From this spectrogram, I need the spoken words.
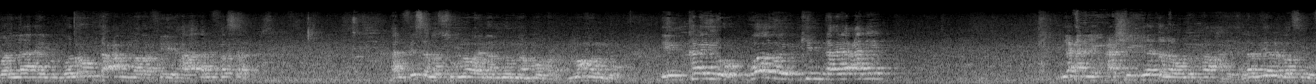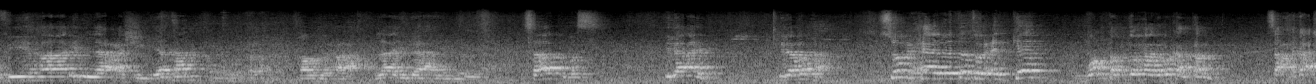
والله ولو تعمر فيها ألف سنة. ألف سنة سبنا مبرا ما منو إن كيرو ولو كنا يعني يعني عشية أو ضحاها. لم يلبثوا فيها إلا عشية أو ضحاها. لا إله إلا الله. ساق بس. إلى أين؟ إلى متى؟ صبح تتوعد كيف؟ وقت الضحى بكن تم الساعة 11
